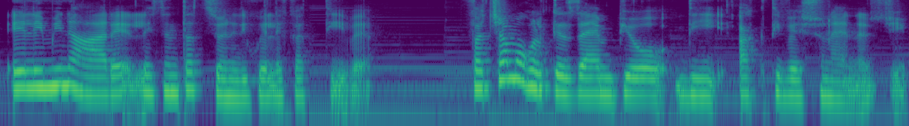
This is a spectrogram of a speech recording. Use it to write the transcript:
e eliminare le tentazioni di quelle cattive. Facciamo qualche esempio di Activation Energy.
